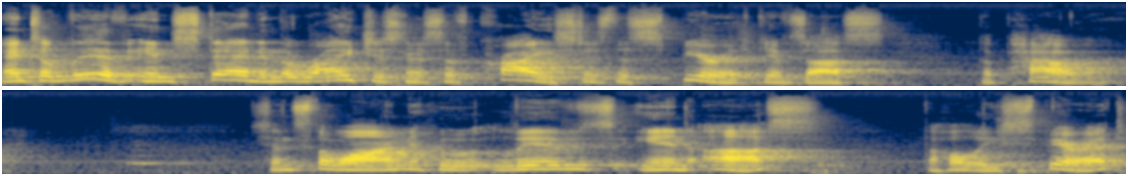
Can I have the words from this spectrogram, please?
and to live instead in the righteousness of Christ as the Spirit gives us the power. Since the one who lives in us, the Holy Spirit,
